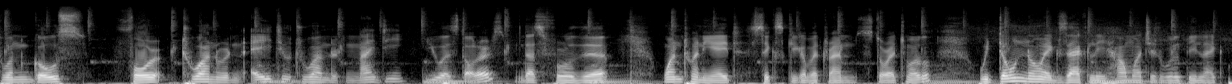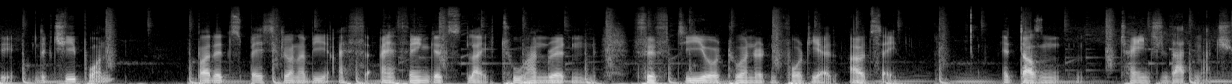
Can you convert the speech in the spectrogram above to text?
one goes for 280 to 290 US dollars. That's for the 128 6 gigabyte RAM storage model. We don't know exactly how much it will be like the the cheap one but it's basically gonna be I, th I think it's like 250 or 240 I, I would say. It doesn't change that much.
